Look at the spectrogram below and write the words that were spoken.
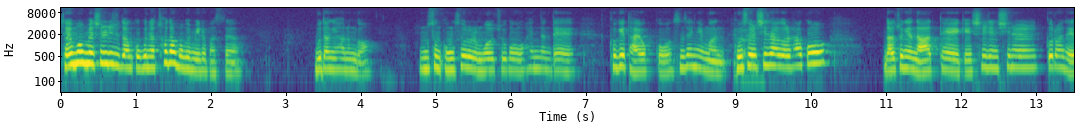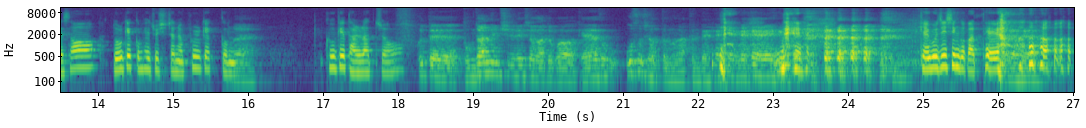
제 몸에 실리지도 않고 그냥 쳐다보기만 이래 봤어요. 무당이 하는 거. 무슨 공수를 뭐 주고 했는데 그게 다였고 선생님은 굿을 시작을 하고 나중에 나한테 실린 신을 끌어내서 놀게끔 해주시잖아요. 풀게끔. 네. 그게 달랐죠. 그때 동자님 실리셔가지고 계속 웃으셨던 것 같은데. 개구지신 것 같아요. 네.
